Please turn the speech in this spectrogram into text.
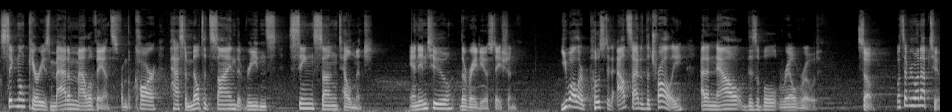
Signal carries Madame Malavance from the car past a melted sign that reads Sing Sung Telment and into the radio station. You all are posted outside of the trolley at a now visible railroad. So, what's everyone up to?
